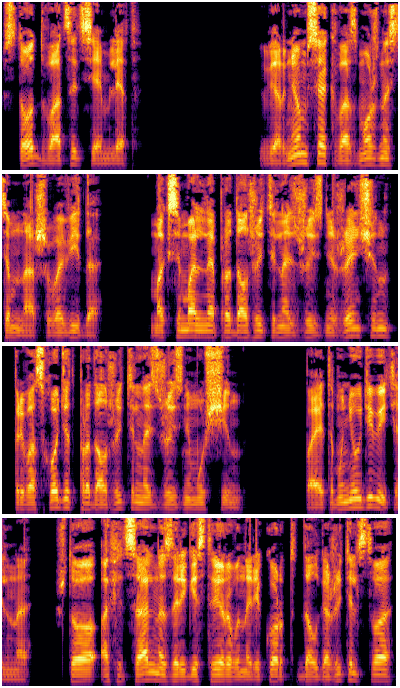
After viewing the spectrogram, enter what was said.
127 лет. Вернемся к возможностям нашего вида. Максимальная продолжительность жизни женщин превосходит продолжительность жизни мужчин, поэтому неудивительно, что официально зарегистрированный рекорд долгожительства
